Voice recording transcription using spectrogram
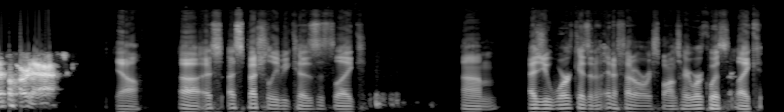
that's a hard ask. Yeah, uh, especially because it's like um, as you work as a, in a federal response or you work with like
